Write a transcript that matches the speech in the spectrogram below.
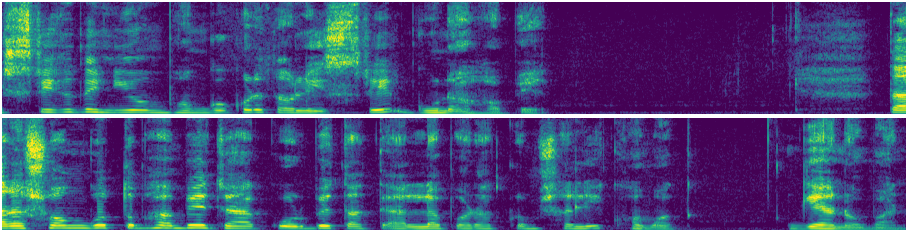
স্ত্রী যদি নিয়ম ভঙ্গ করে, তাহলে স্ত্রীর গুণা হবে। তারা সঙ্গতভাবে যা করবে তাতে আল্লাহ পরাক্রমশালী, ক্ষমা, জ্ঞানবান।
